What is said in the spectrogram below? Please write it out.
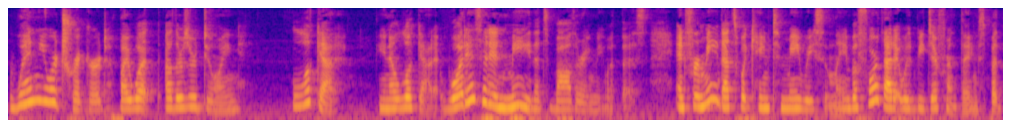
when you are triggered by what others are doing look at it. You know, look at it. What is it in me that's bothering me with this? And for me, that's what came to me recently. And before that, it would be different things. But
